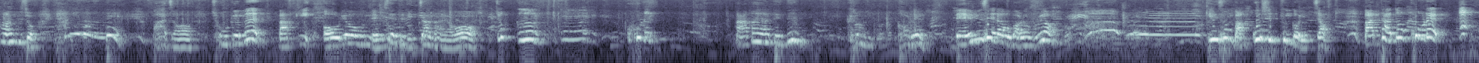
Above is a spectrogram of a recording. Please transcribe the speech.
아니죠. 향이 나는데, 맞아. 조금은 맡기 어려운 냄새들 있잖아요. 조금, 음, 코를 막아야 되는 그런 거를 냄새라고 말하고요. 음, 계속 맡고 싶은 거 있죠. 맡아도 코를 아!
